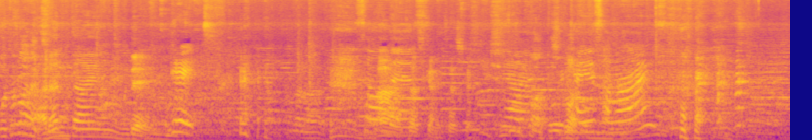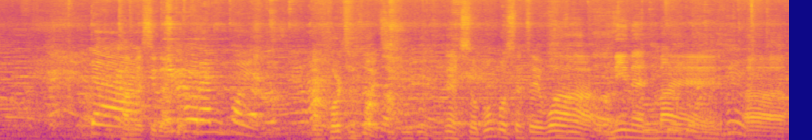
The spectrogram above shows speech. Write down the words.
言葉が違う Valentine Day. Great. だから So あ then, 確かに確かに。 yeah. すごい Can you summarize? The important point. important points. ね、そうボンボ先生は2年前、あ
